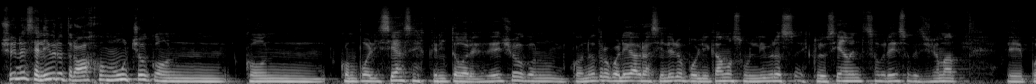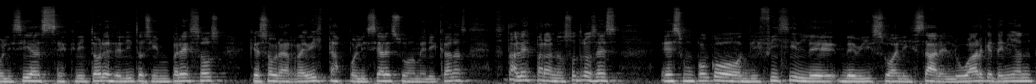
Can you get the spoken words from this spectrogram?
yo en ese libro trabajo mucho con, policías escritores. De hecho, con, otro colega brasilero publicamos un libro exclusivamente sobre eso que se llama eh, Policías Escritores, Delitos Impresos, que es sobre revistas policiales sudamericanas. Eso tal vez para nosotros es, es un poco difícil de, visualizar, el lugar que tenían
